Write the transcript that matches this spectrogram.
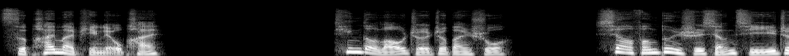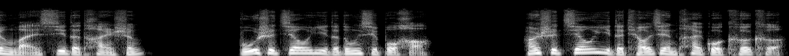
此拍卖品流拍。”听到老者这般说，下方顿时响起一阵惋惜的叹声。不是交易的东西不好，而是交易的条件太过苛刻，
